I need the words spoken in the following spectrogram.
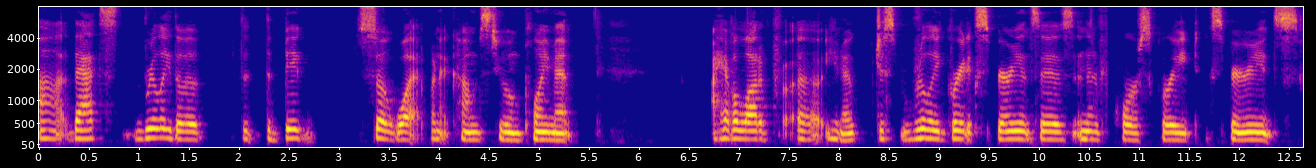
uh, that's really the, the the big so what when it comes to employment. I have a lot of, uh, you know, just really great experiences. And then, of course, great experience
